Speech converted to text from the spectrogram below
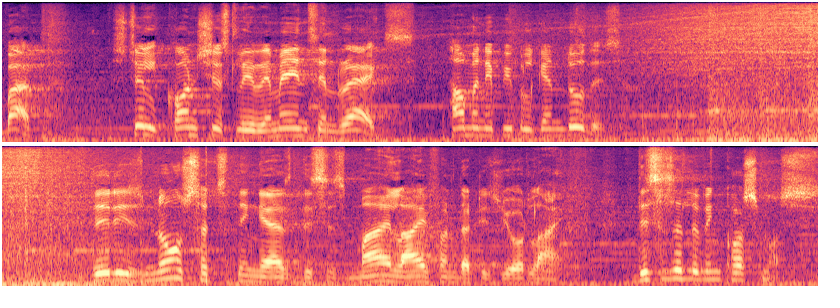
but still consciously remains in rags. How many people can do this? There is no such thing as this is my life and that is your life. This is a living cosmos.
